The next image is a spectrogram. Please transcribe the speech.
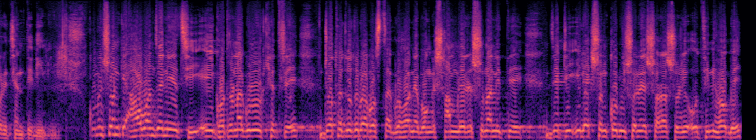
করেছেন তিনি। কমিশনকে আহ্বান জানিয়েছি, এই ঘটনাগুলোর ক্ষেত্রে যথাযথ ব্যবস্থা গ্রহণ এবং সামনের শুনানিতে যেটি ইলেকশন কমিশনের সরাসরি অধীনে হবে,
